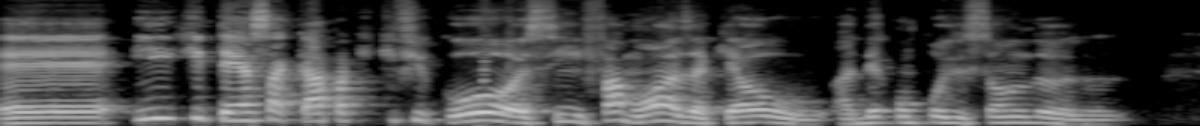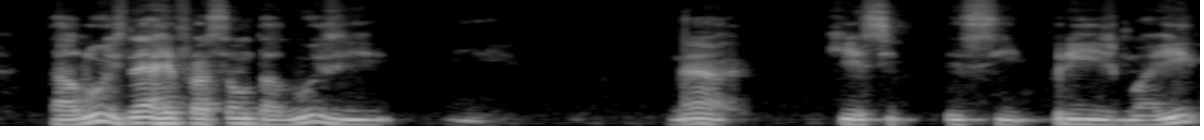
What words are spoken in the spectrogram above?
É, e que tem essa capa que, que ficou assim famosa, que é o, a decomposição do, da luz, né, a refração da luz e, e, né, que esse esse prisma aí,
